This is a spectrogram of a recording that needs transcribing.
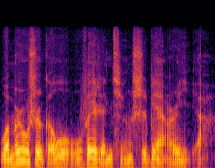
我们入世格物，无非人情事变而已呀。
